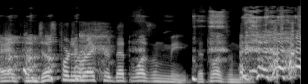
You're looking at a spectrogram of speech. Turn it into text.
And, and just for the record that wasn't me. That wasn't me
